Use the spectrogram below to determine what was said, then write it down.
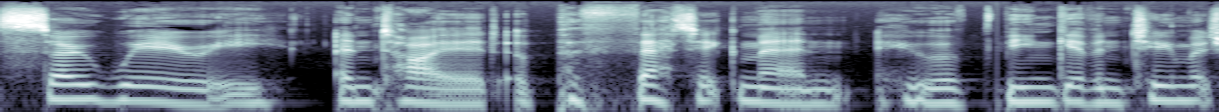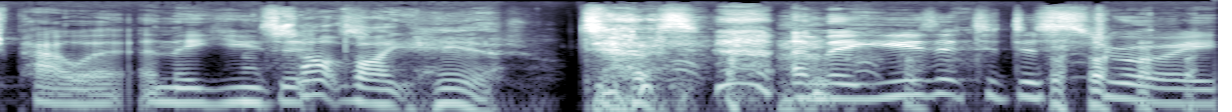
so weary and tired of pathetic men who have been given too much power and they use it It's it not right here. and they use it to destroy.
